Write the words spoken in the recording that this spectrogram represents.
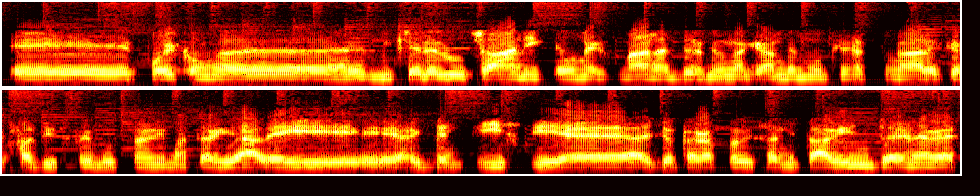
e poi con eh, Michele Luciani che è un ex manager di una grande multinazionale che fa distribuzione di materiali ai dentisti e agli operatori sanitari in genere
